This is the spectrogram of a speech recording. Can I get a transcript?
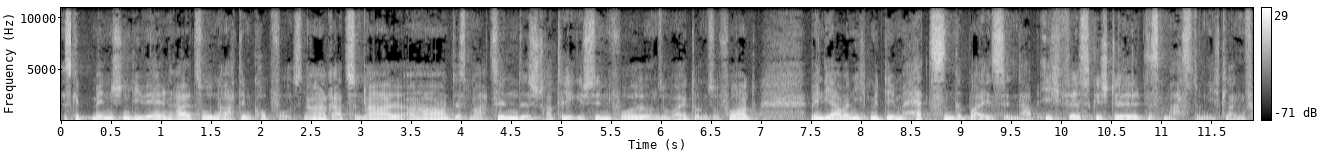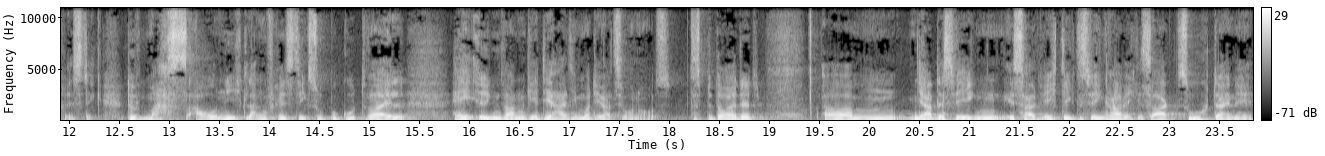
Es gibt Menschen, die wählen halt so nach dem Kopf aus. Ne? Rational, aha, das macht Sinn, das ist strategisch sinnvoll und so weiter und so fort. Wenn die aber nicht mit dem Herzen dabei sind, habe ich festgestellt, das machst du nicht langfristig. Du machst auch nicht langfristig super gut, weil, hey, irgendwann geht dir halt die Motivation aus. Das bedeutet, ähm, ja, deswegen ist halt wichtig, deswegen habe ich gesagt, such deine,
